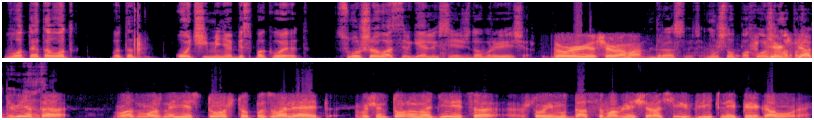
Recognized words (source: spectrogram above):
Вот это вот этот очень меня беспокоит. Слушаю вас, Сергей Алексеевич. Добрый вечер. Добрый вечер, Роман. Здравствуйте. Ну что, похоже на правду? ответа, возможно, есть то, что позволяет Вашингтону надеяться, что им удастся вовлечь Россию в длительные переговоры.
